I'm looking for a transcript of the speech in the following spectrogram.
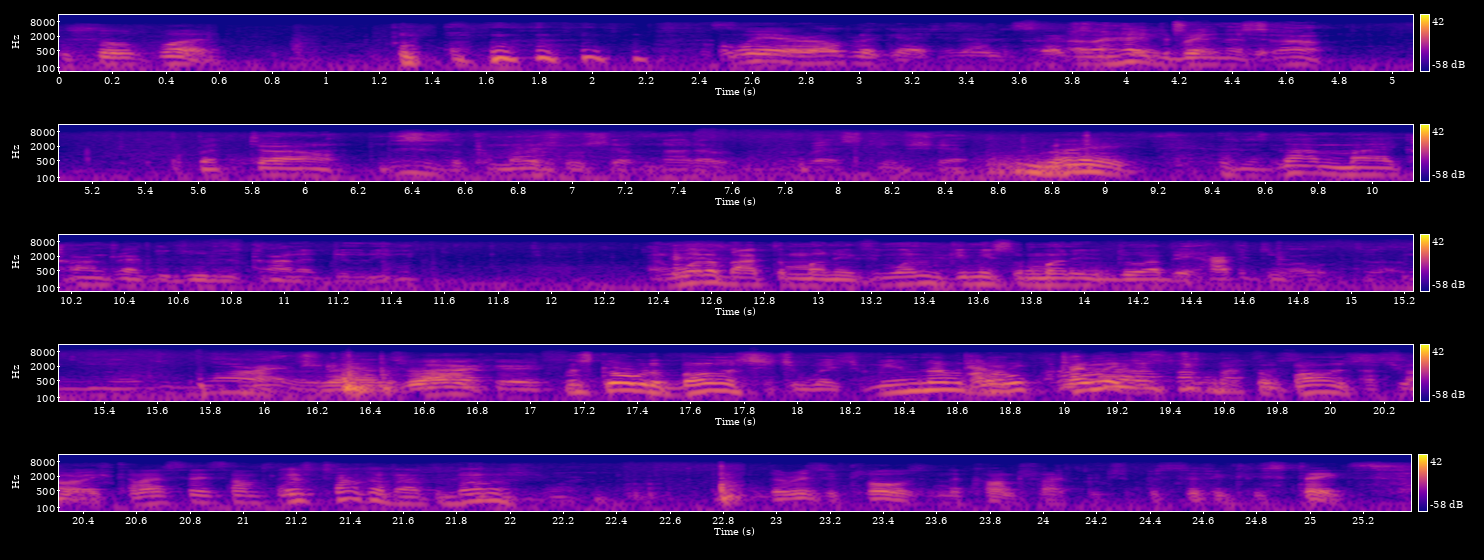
Unknown. So what? We're obligated under section. I hate to bring this up, but uh, this is a commercial ship, not a rescue ship. Right. And it's not my contract to do this kind of duty. And what about the money? If you want to give me some money to do, I'd be happy to. to you know, to oblige. Man's right. Let's go over the bonus situation. We have never Can we- talk, can we just- talk about the bonus Sorry, can I say something? Let's talk about the bonus situation. There is a clause in the contract which specifically states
